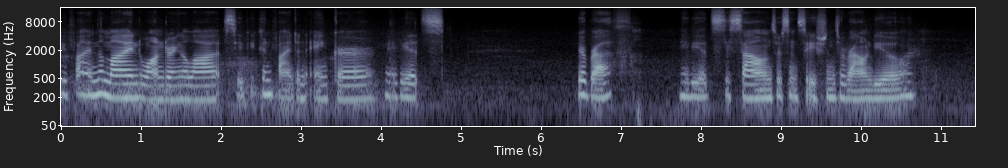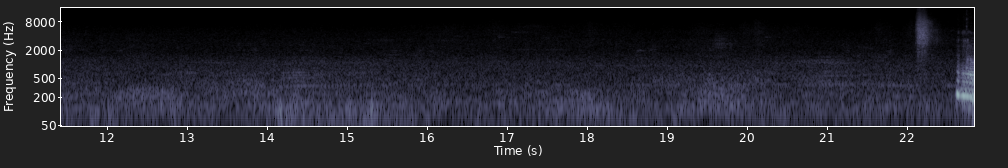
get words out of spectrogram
If you find the mind wandering a lot, see if you can find an anchor. Maybe it's your breath, maybe it's the sounds or sensations around you. The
